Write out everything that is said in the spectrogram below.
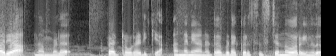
വരിക നമ്മൾ പെട്രോൾ അടിക്കുക അങ്ങനെയാണ് കേട്ടോ ഇവിടെയൊക്കെ ഒരു സിസ്റ്റം എന്ന് പറയുന്നത്.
